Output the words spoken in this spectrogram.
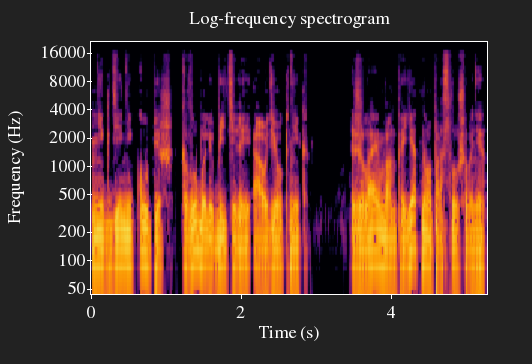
«Нигде не купишь» Клуба любителей аудиокниг. Желаем вам приятного прослушивания.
